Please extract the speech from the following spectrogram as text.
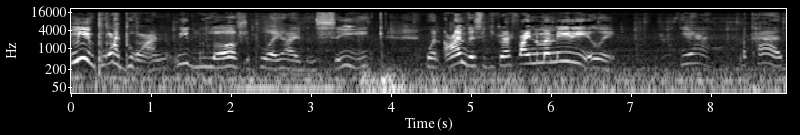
me and Bon Bon, we love to play hide and seek. When I'm the seeker, I find them immediately. Yeah, because.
